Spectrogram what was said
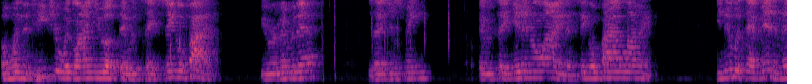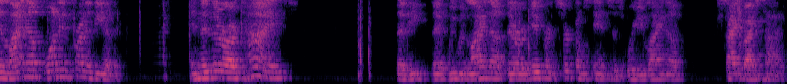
But when the teacher would line you up, they would say single file. You remember that? Is that just me? They would say, get in a line, a single file line. You knew what that meant. It meant line up one in front of the other. And then there are times that he that we would line up. There are different circumstances where you line up side by side.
